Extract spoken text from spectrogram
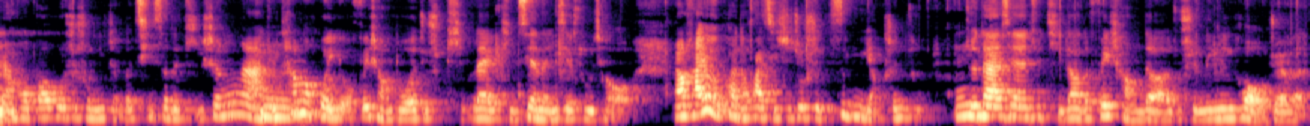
然后包括是说你整个气色的提升啊，就他们会有非常多就是品类品线的一些诉求。然后还有一块的话，其实就是自律养生组，就大家现在去提到的非常的就是零零后 driven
